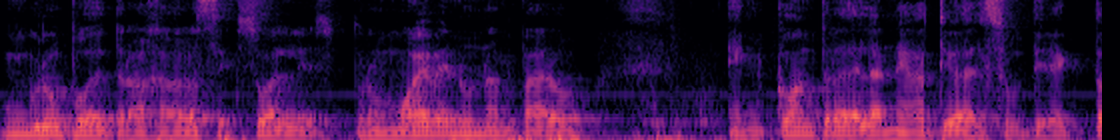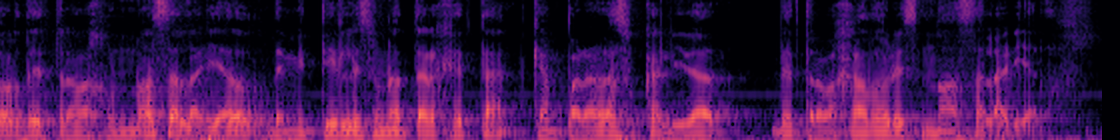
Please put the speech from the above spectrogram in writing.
un grupo de trabajadoras sexuales promueven un amparo en contra de la negativa del subdirector de trabajo no asalariado de emitirles una tarjeta que amparara su calidad de trabajadores no asalariados.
